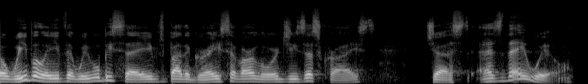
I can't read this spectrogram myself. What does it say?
But we believe that we will be saved by the grace of our Lord Jesus Christ, just as they will.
